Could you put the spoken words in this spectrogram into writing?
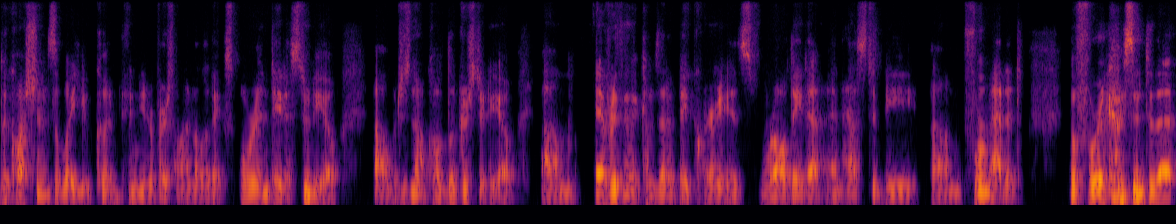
the questions the way you could in Universal Analytics or in Data Studio, uh, which is now called Looker Studio. Um, everything that comes out of BigQuery is raw data and has to be um, formatted before it goes into that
